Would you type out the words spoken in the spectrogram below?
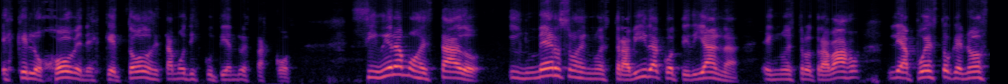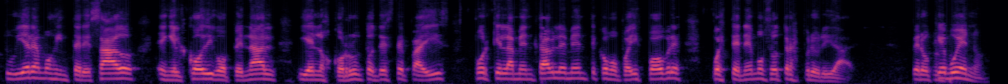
es que los jóvenes, que todos estamos discutiendo estas cosas. Si hubiéramos estado inmersos en nuestra vida cotidiana, en nuestro trabajo, le apuesto que no estuviéramos interesados en el código penal y en los corruptos de este país, porque lamentablemente como país pobre, pues tenemos otras prioridades. Pero qué bueno,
